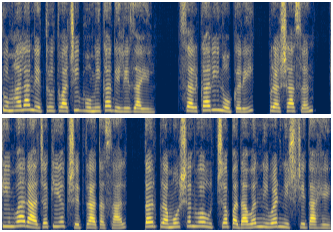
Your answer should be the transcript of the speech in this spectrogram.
तुम्हाला नेतृत्वाची भूमिका दिली जाईल. सरकारी नोकरी प्रशासन किंवा राजकीय क्षेत्रात असाल तर प्रमोशन व उच्च पदावर निवड निश्चित आहे.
